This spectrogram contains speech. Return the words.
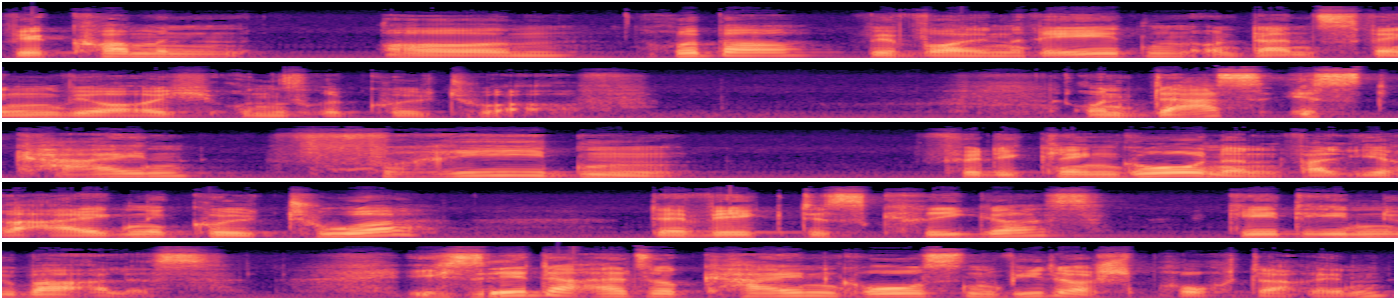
Wir kommen ähm, rüber, wir wollen reden und dann zwängen wir euch unsere Kultur auf. Und das ist kein Frieden für die Klingonen, weil ihre eigene Kultur, der Weg des Kriegers, geht ihnen über alles. Ich sehe da also keinen großen Widerspruch darin,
